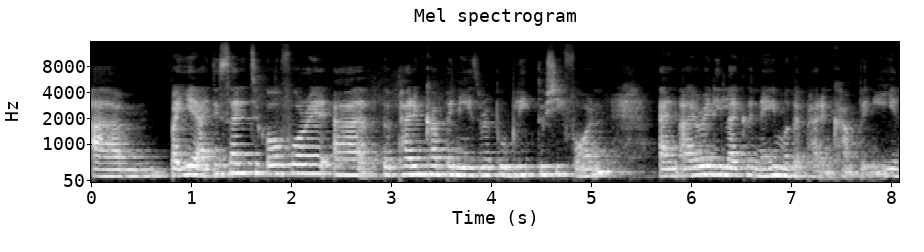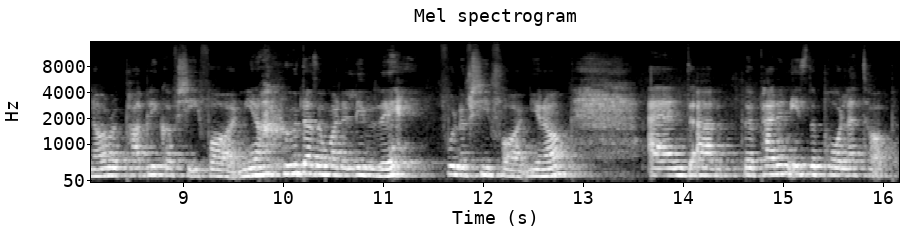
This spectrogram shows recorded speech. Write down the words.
um, but yeah, I decided to go for it. Uh, the pattern company is Republique du Chiffon, and I already like the name of the pattern company, you know, Republic of Chiffon. You know, who doesn't want to live there full of chiffon, you know? And um, the pattern is the Paula top.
